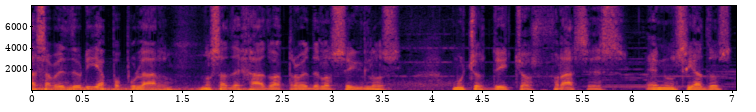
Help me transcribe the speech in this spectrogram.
La sabiduría popular nos ha dejado a través de los siglos muchos dichos, frases, enunciados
